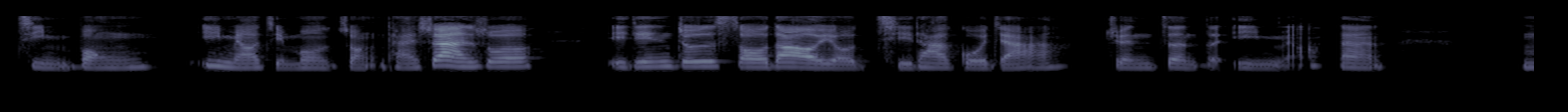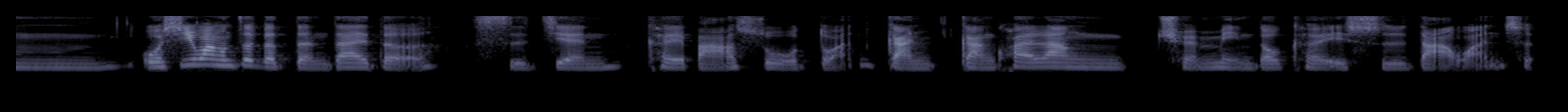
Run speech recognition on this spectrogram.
紧绷疫苗紧绷的状态。虽然说已经就是收到有其他国家捐赠的疫苗，但。嗯，我希望这个等待的时间可以把它缩短，赶赶快让全民都可以施打完成，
